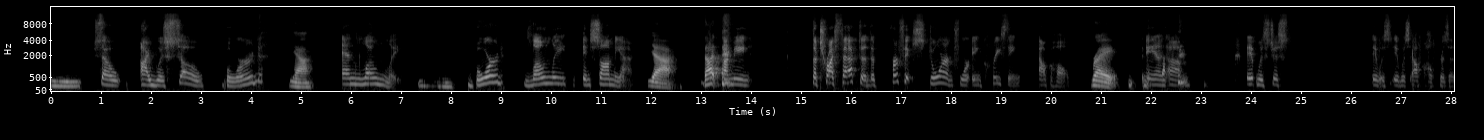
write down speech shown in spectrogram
Mm-hmm. So I was so bored. Yeah. And lonely. Mm-hmm. Bored, lonely, insomniac. Yeah. That I mean the trifecta, the perfect storm for increasing alcohol. Right. And um it was just it was it was alcohol prison.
